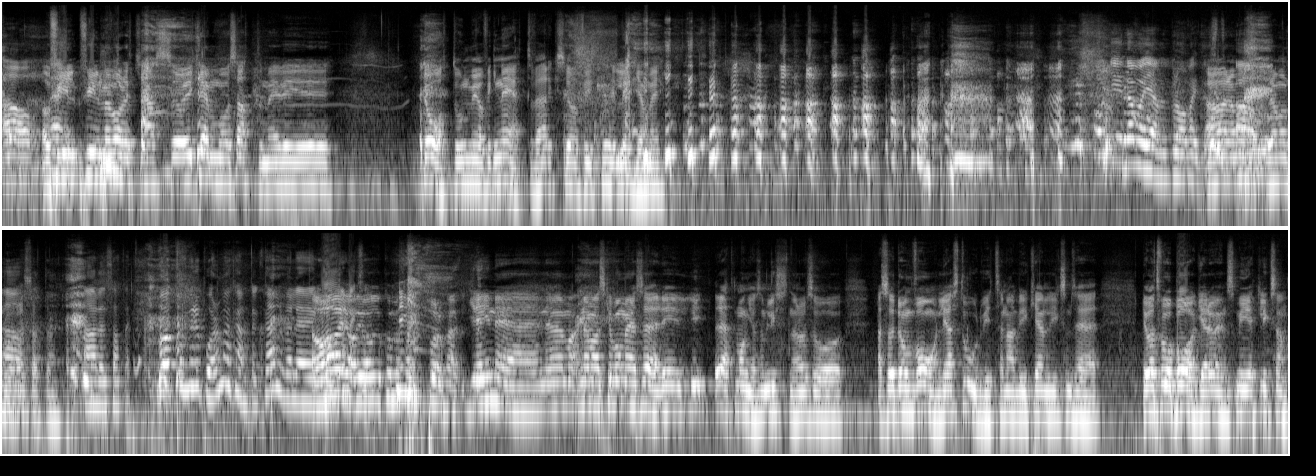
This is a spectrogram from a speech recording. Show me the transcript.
Ja. Ja, fil, filmen var ett kass och jag gick hem och satte mig vid datorn men jag fick nätverk så jag fick lägga mig. Okej, den var jävligt bra faktiskt. Ja, den var, den var bra, ja. jag satt den. Ja, det satt det. Vad Kommer du på de här skämten själv eller? Ja, jag, liksom? jag kommer faktiskt på de här. Grejen är, när man, när man ska vara med så här, det är li- rätt många som lyssnar och så. Alltså de vanliga storvitsarna, vi kan liksom säga det var två bagare och en smet liksom.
